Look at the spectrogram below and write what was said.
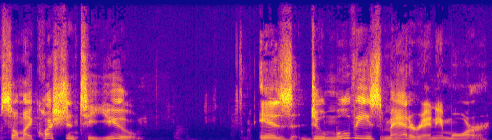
so my question to you is: Do movies matter anymore?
